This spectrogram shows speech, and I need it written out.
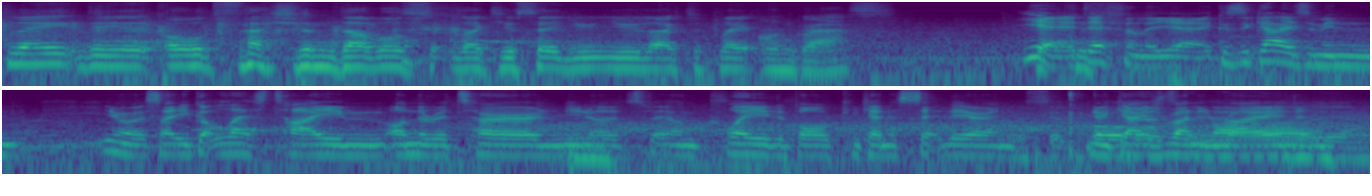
play the old-fashioned doubles, like you say you, you like to play on grass? Yeah, Because- definitely. Yeah, because the guys, I mean, you know, it's like you've got less time on the return. You know, it's on clay, the ball can kind of sit there and Sit you know, guys against running around and yeah.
